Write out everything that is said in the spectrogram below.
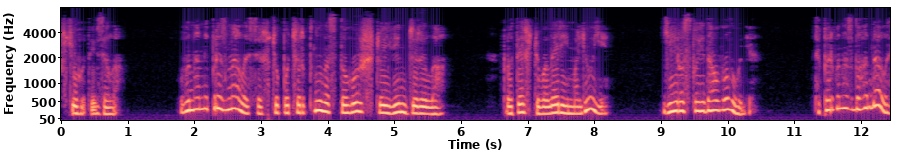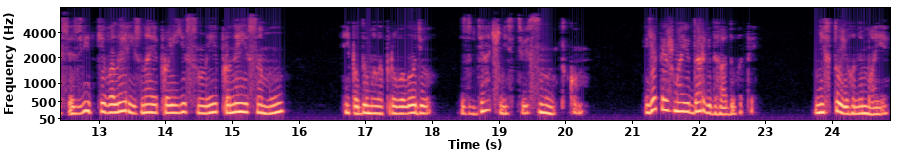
З чого ти взяла? Вона не призналася, що почерпнула з того, що й він джерела. Про те, що Валерій малює, їй розповідав Володя. Тепер вона здогадалася, звідки Валерій знає про її сни, про неї саму, і подумала про Володю з вдячністю і смутком. Я теж маю дар відгадувати. Ніхто його не має,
